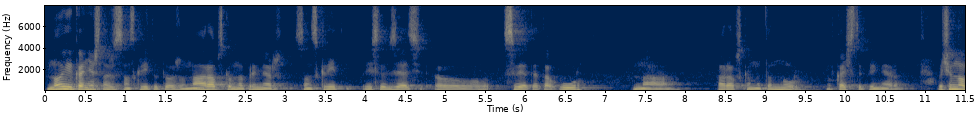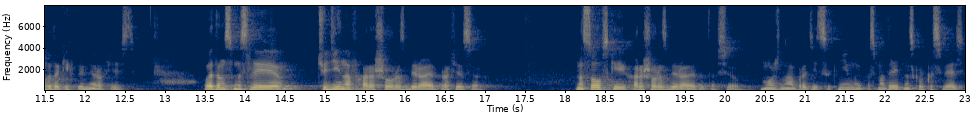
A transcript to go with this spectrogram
Ну и, конечно же, санскриту тоже. На арабском, например, санскрит, если взять э, свет, это ур, на арабском это нур, в качестве примера. Очень много таких примеров есть. В этом смысле Чудинов хорошо разбирает, профессор. Носовский хорошо разбирает это все. Можно обратиться к ним и посмотреть, насколько связь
